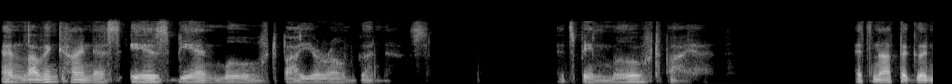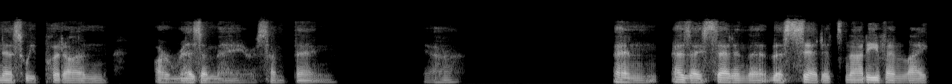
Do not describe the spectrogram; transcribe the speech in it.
And loving kindness is being moved by your own goodness. It's being moved by it. It's not the goodness we put on our resume or something. Yeah. And as I said in the, the sit, it's not even like,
